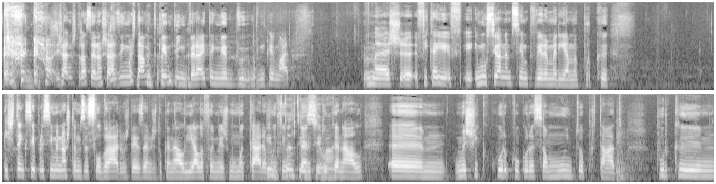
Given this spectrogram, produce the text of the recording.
Já nos trouxeram chazinho, mas está muito quentinho. Espera aí, tenho medo de, de me queimar. Mas eh, fiquei, emociona-me sempre ver a Mariama porque isto tem que ser para cima. Nós estamos a celebrar os 10 anos do canal e ela foi mesmo uma cara muito importante do canal. Ahm, mas fico co- com o coração muito apertado porque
